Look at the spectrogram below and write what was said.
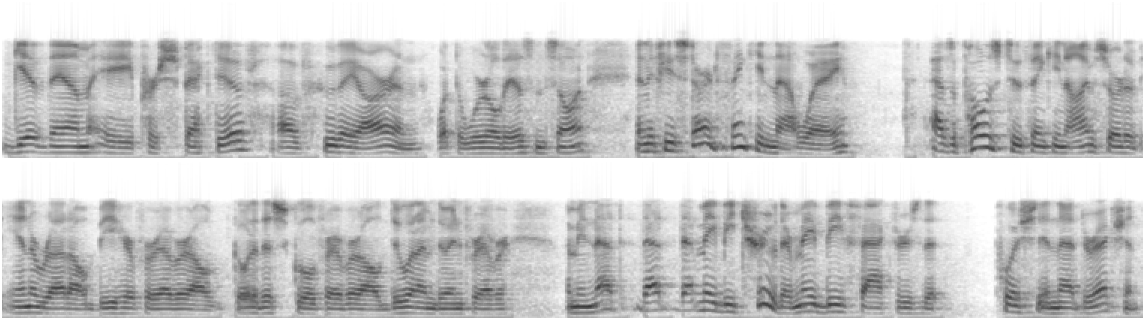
give them a perspective of who they are and what the world is and so on. And if you start thinking that way, as opposed to thinking I'm sort of in a rut, I'll be here forever, I'll go to this school forever, I'll do what I'm doing forever. I mean that that that may be true. There may be factors that push in that direction.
